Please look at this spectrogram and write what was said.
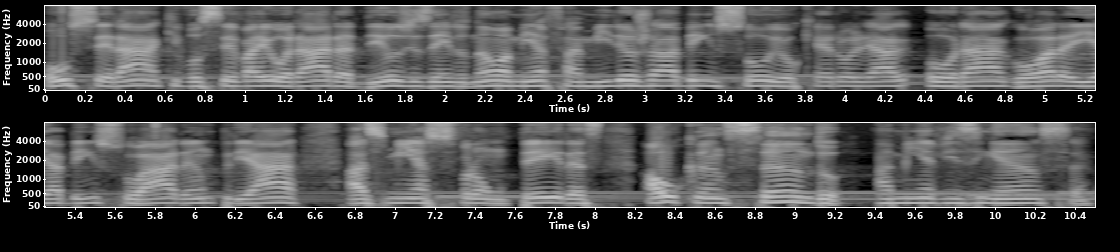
Ou será que você vai orar a Deus dizendo: Não, a minha família eu já abençoo, eu quero olhar, orar agora e abençoar, ampliar as minhas fronteiras, alcançando a minha vizinhança?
